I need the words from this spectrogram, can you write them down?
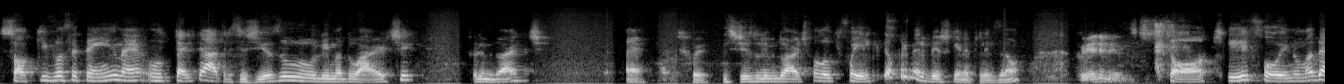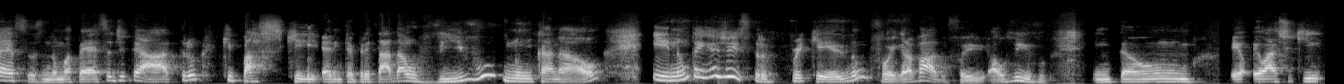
só que você tem, né, o teleteatro. Esses dias o Lima Duarte, foi o Lima Duarte? É, foi. Esses dias o Lima Duarte falou que foi ele que deu primeiro beijo gay na televisão. Foi ele mesmo. Só que foi numa dessas, numa peça de teatro que, que era interpretada ao vivo num canal e não tem registro, porque não foi gravado, foi ao vivo. Então, eu, eu acho que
